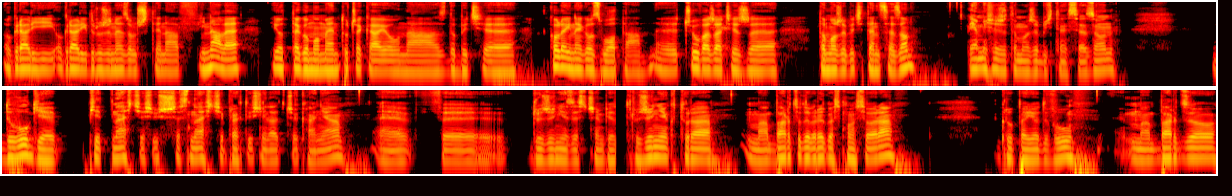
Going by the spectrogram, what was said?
Ograli, ograli drużynę z Olsztyna w finale i od tego momentu czekają na zdobycie kolejnego złota. E, Czy uważacie, że to może być ten sezon? Ja myślę, że to może być ten sezon. Długie 15, już 16 praktycznie lat czekania e, w drużynie ze Strzępia. Drużynie, która ma bardzo dobrego sponsora, grupę JW, ma bardzo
